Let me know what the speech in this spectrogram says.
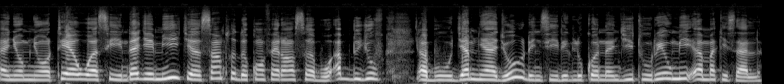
ñoom ñoo teew si ndaje mi ci centre de conférence bu Abdou Diouf bu Diamniadio dañ siy déglu kon njiitu réew mi Macky Sall.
